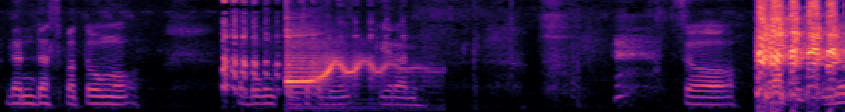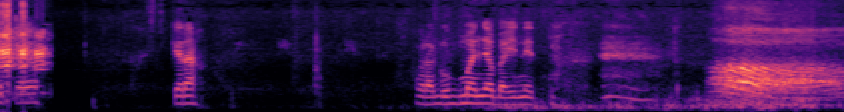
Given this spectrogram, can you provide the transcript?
landas patungo sa bungtod sa kabungkiran. So, init kayo. Kira. Para gugman niya ba init? So,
